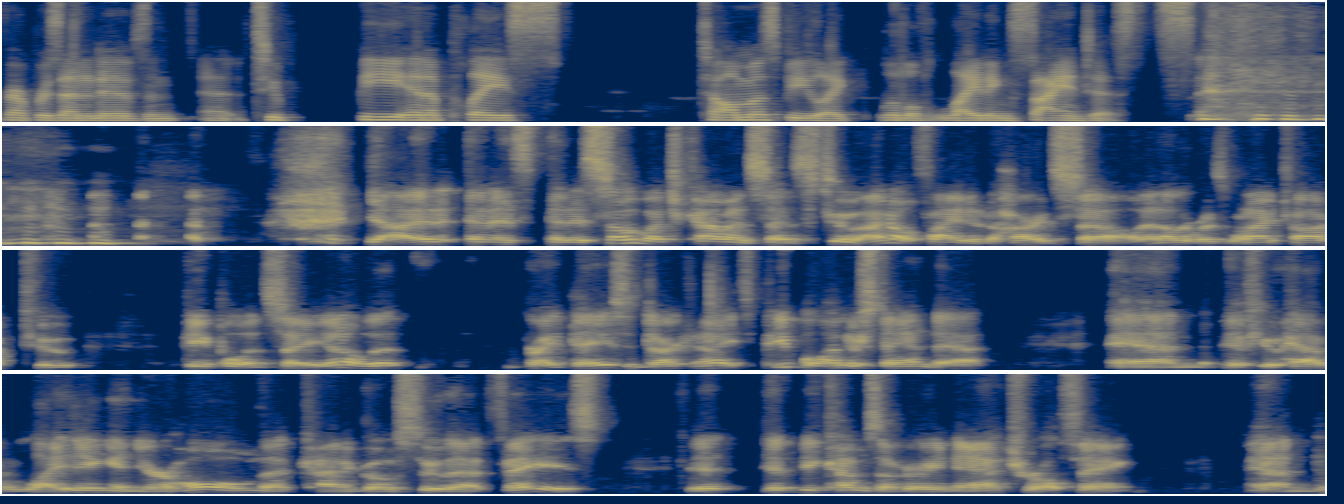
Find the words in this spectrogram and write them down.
representatives and uh, to be in a place to almost be like little lighting scientists. yeah, and, it's and it's so much common sense too. I don't find it a hard sell. In other words, when I talk to people and say, you know, bright days and dark nights, people understand that. And if you have lighting in your home that kind of goes through that phase, it, it becomes a very natural thing. And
